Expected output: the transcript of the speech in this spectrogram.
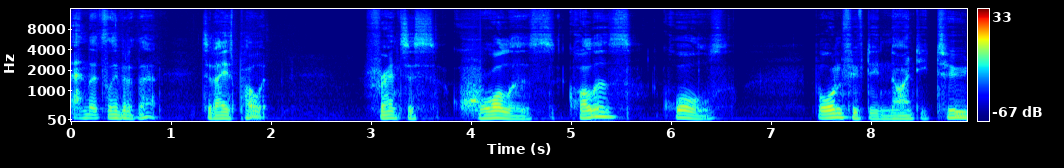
and let's leave it at that. Today's poet, Francis Quallers, Quallers, Qualls, born 1592,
